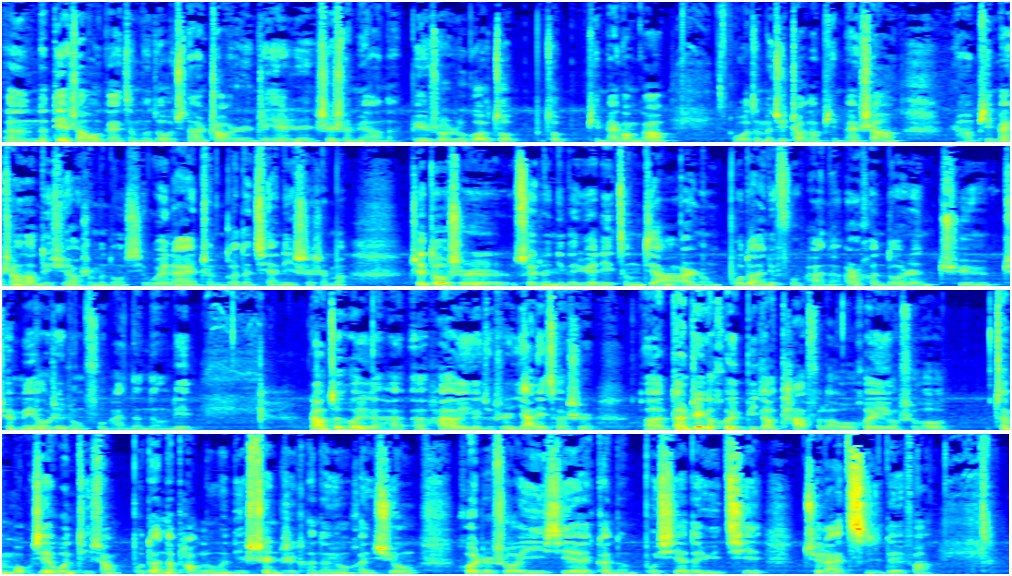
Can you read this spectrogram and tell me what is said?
嗯，那电商我该怎么做？我去哪找人？这些人是什么样的？比如说，如果做做品牌广告，我怎么去找到品牌商？然后品牌商到底需要什么东西？未来整个的潜力是什么？这都是随着你的阅历增加而能不断去复盘的。而很多人去却没有这种复盘的能力。然后最后一个还呃还有一个就是压力测试，呃，但这个会比较 tough 了。我会有时候。在某些问题上不断的刨根问底，甚至可能用很凶，或者说一些可能不屑的语气去来刺激对方，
